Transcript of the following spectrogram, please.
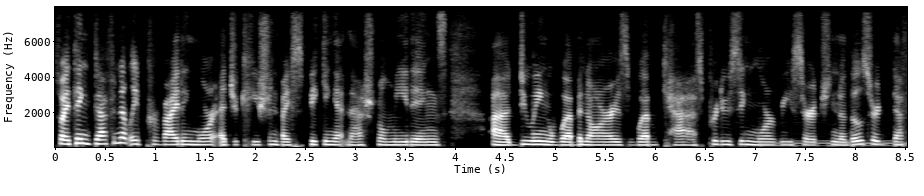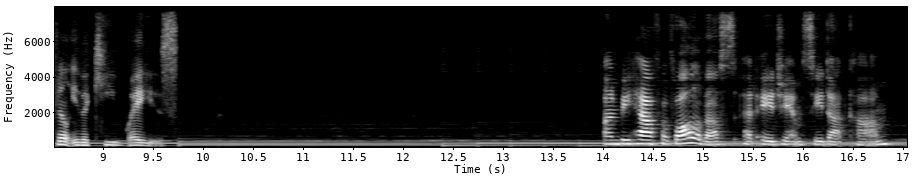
So I think definitely providing more education by speaking at national meetings, uh, doing webinars, webcasts, producing more research, you know, those are definitely the key ways. On behalf of all of us at ajmc.com,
